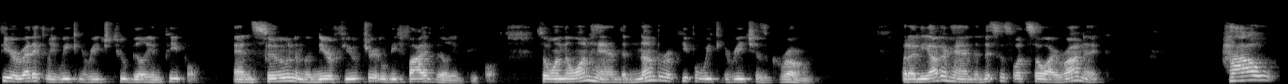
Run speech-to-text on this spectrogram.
theoretically, we can reach 2 billion people. And soon, in the near future, it'll be 5 billion people. So, on the one hand, the number of people we can reach has grown. But on the other hand, and this is what's so ironic, how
